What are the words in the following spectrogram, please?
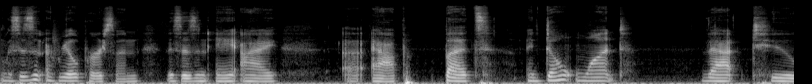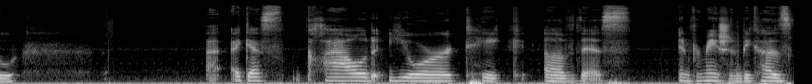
this isn't a real person. This is an AI uh, app, but I don't want that to, I guess, cloud your take of this information because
